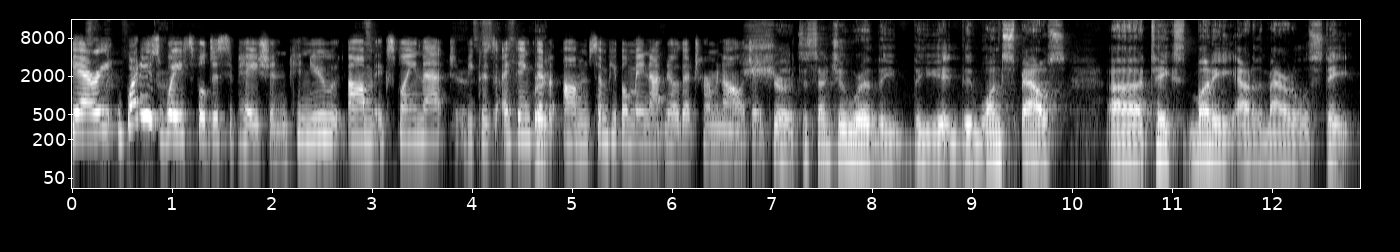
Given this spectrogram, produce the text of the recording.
Gary, what is wasteful dissipation? Can you um, explain that? Yes. Because I think that um, some people may not know that terminology. Sure, it's essentially where the the the one spouse uh, takes money out of the marital estate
